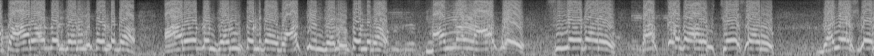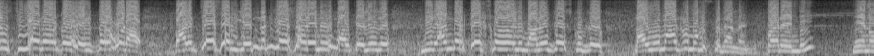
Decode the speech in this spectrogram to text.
ఒక ఆరాధన జరుగుతుండగా ఆరాధన జరుగుతుండగా వాక్యం జరుగుతుండగా మమ్మల్ని ఆపే సీఏ గారు పక్కదారు చేశారు. గణేష్ గారు సీఏ గారు ఇద్దరు కూడా వాళ్ళకి చేశారు. ఎందుకు చేశారనేది మాకు తెలియదు మీరందరూ తెలుసుకోవాలని మనం చేసుకుంటూ నా ఈ మాటలు ముగిస్తున్నానండి. సరేండి నేను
